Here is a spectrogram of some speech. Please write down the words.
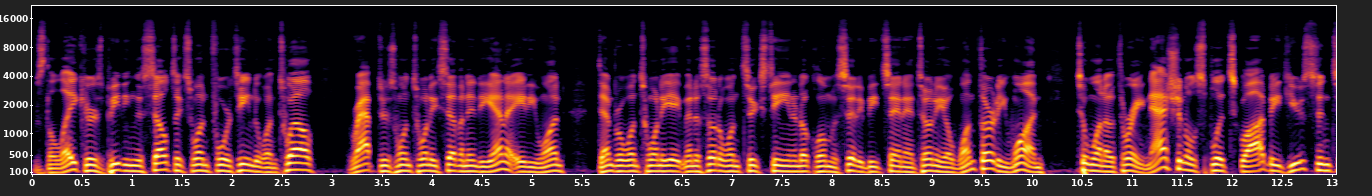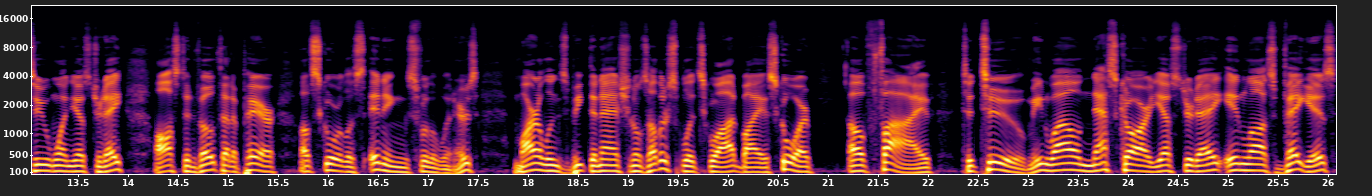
was the Lakers beating the Celtics 114 to 112. Raptors 127, Indiana 81, Denver 128, Minnesota 116, and Oklahoma City beat San Antonio 131 to 103. National split squad beat Houston 2 1 yesterday. Austin Voth had a pair of scoreless innings for the winners. Marlins beat the Nationals' other split squad by a score of 5 to 2. Meanwhile, NASCAR yesterday in Las Vegas,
